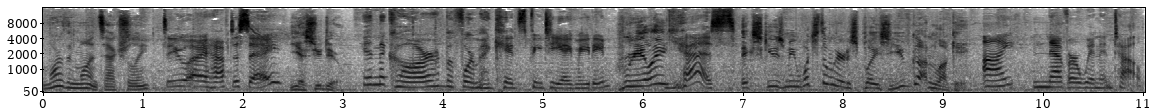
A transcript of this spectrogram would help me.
More than once, actually. Do I have to say? Yes, you do. In the car before my kids' PTA meeting. Really? Yes. Excuse me, what's the weirdest place you've gotten lucky? I never win and tell.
